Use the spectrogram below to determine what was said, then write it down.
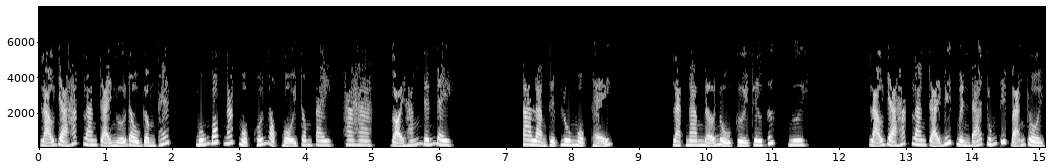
Lão già Hắc Lan trại ngửa đầu gầm thét, muốn bóp nát một khối ngọc bội trong tay, ha ha, gọi hắn đến đây. Ta làm thịt luôn một thể. Lạc Nam nở nụ cười trêu tức, ngươi. Lão già Hắc Lan trại biết mình đã trúng thiết bản rồi,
